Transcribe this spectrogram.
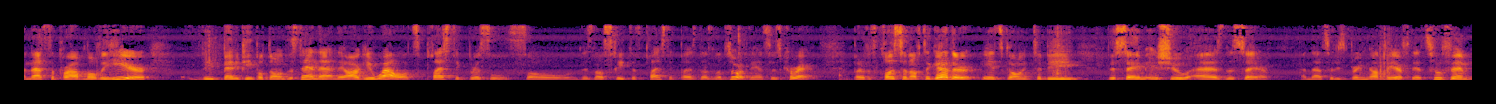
And that's the problem over here. The, many people don't understand that, and they argue, well, it's plastic bristles, so there's no schita. It's plastic. Plastic doesn't absorb. The answer is correct. But if it's close enough together, it's going to be the same issue as the seir. And that's what he's bringing up here for the Tzufim.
